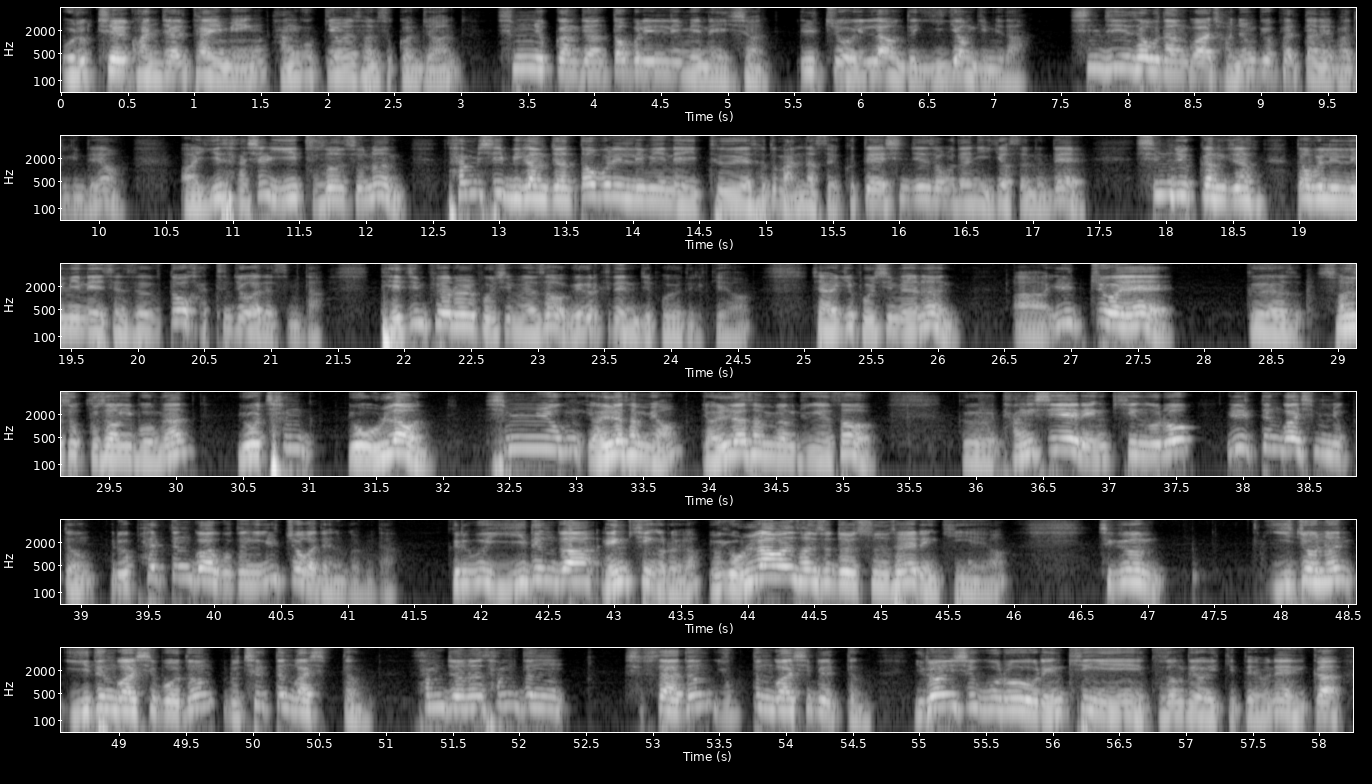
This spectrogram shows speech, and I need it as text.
567 관절 타이밍 한국기원 선수권전 16강전 더블 일리미네이션 1조 1라운드 2경기입니다. 신진서 구단과 전용규 8단의 바둑인데요. 아, 이 사실 이 두 선수는 32강전 더블 일리미네이트에서도 만났어요. 그때 신진서 구단이 이겼었는데 16강전 더블 일리미네이션에서 또 같은 조가 됐습니다. 대진표를 보시면서 왜 그렇게 됐는지 보여드릴게요. 자 여기 보시면은 아, 1조에 그 선수 구성이 보면 요 참, 요 올라온 16, 16명, 16명 중에서 그 당시의 랭킹으로 1등과 16등, 그리고 8등과 9등이 1조가 되는 겁니다. 그리고 2등과 랭킹으로요. 여기 올라온 선수들 순서의 랭킹이에요. 지금 2조는 2등과 15등, 그리고 7등과 10등, 3조는 3등, 14등, 6등과 11등. 이런 식으로 랭킹이 구성되어 있기 때문에, 그러니까,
